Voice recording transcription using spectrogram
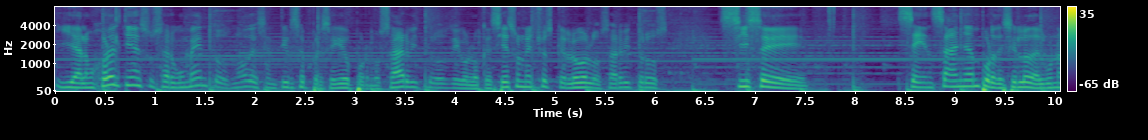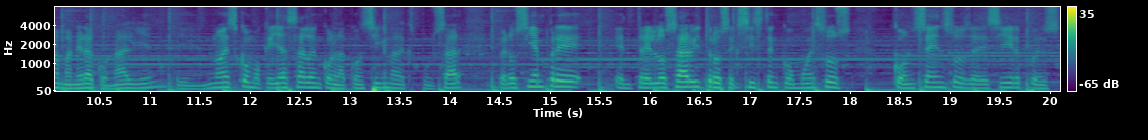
Y a lo mejor él tiene sus argumentos, ¿no? De sentirse perseguido por los árbitros. Digo, lo que sí es un hecho es que luego los árbitros sí se, se ensañan, por decirlo de alguna manera, con alguien. Eh, no es como que ya salgan con la consigna de expulsar, pero siempre entre los árbitros existen como esos consensos de decir, pues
